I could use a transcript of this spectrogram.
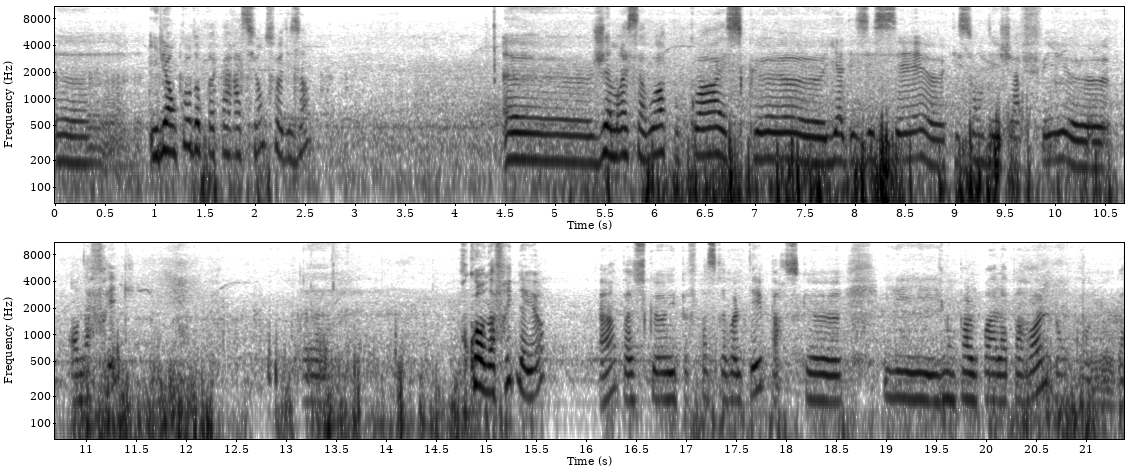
euh, il est en cours de préparation, soi-disant. Euh, j'aimerais savoir pourquoi est-ce qu'il euh, y a des essais qui sont déjà faits en Afrique. pourquoi en Afrique d'ailleurs hein, Parce qu'ils ne peuvent pas se révolter, parce qu'ils n'ont pas le droit à la parole, donc bah,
